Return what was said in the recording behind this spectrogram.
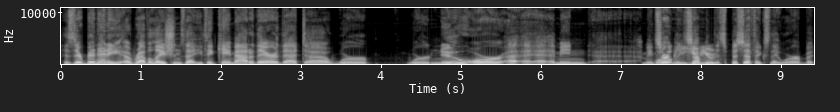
Has there been any uh, revelations that you think came out of there that uh, were were new, or uh, I mean, I mean, well, certainly look, some of the specifics they were, but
